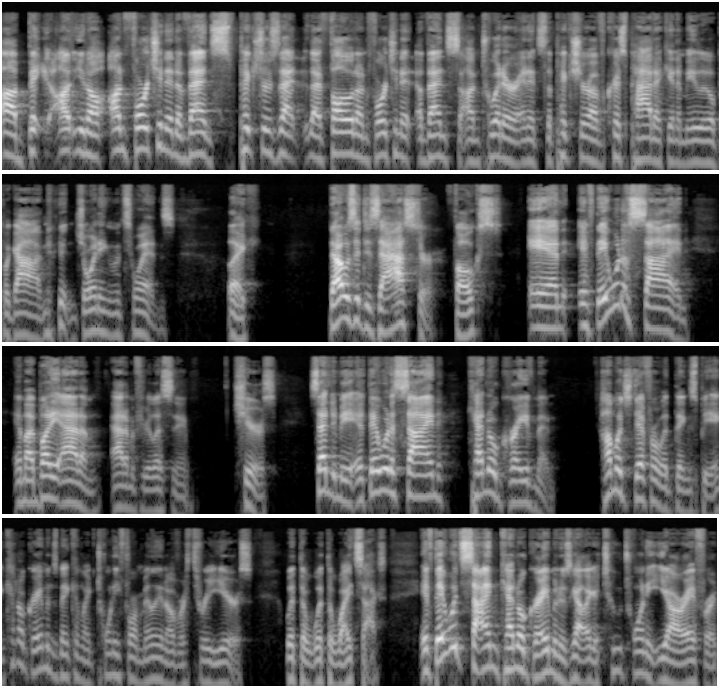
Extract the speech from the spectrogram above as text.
uh, uh, you know, unfortunate events, pictures that that followed unfortunate events on Twitter, and it's the picture of Chris Paddack and Emilio Pagan joining the Twins. Like, That was a disaster, folks. And if they would have signed, and my buddy Adam, Adam, if you're listening, cheers, said to me, if they would have signed Kendall Graveman, how much different would things be? And Kendall Graveman's making like 24 million over three years with the with the White Sox. If they would sign Kendall Graveman, who's got like a 220 ERA for a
